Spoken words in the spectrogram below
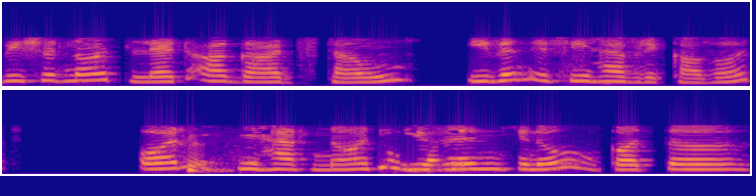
we should not let our guards down, even if we have recovered or if hmm. we have not even, you know, got the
